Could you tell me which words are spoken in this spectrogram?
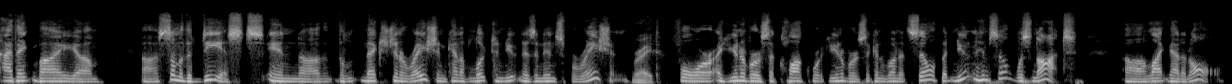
I think by um, uh, some of the deists in uh, the next generation kind of look to Newton as an inspiration right. for a universe, a clockwork universe that can run itself. But Newton himself was not uh, like that at all.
